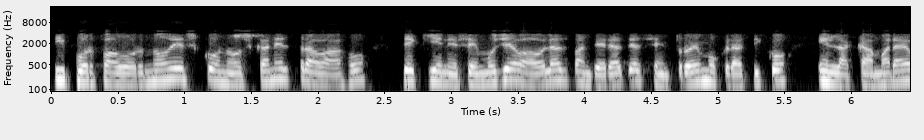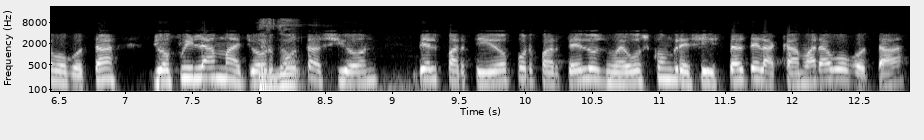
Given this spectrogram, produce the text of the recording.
y por favor no desconozcan el trabajo de quienes hemos llevado las banderas del Centro Democrático en la Cámara de Bogotá. Yo fui la mayor votación del partido por parte de los nuevos congresistas de la Cámara de Bogotá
